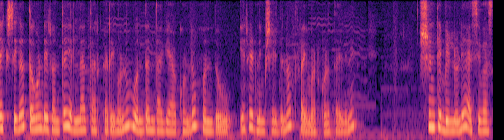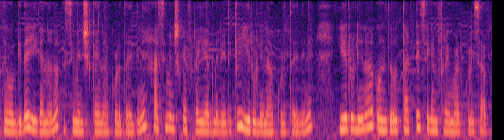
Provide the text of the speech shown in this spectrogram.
ನೆಕ್ಸ್ಟ್ ಈಗ ತೊಗೊಂಡಿರೋಂಥ ಎಲ್ಲ ತರಕಾರಿಗಳನ್ನು ಒಂದೊಂದಾಗಿ ಹಾಕ್ಕೊಂಡು ಒಂದು ಎರಡು ನಿಮಿಷ ಇದನ್ನು ಫ್ರೈ ಮಾಡ್ಕೊಳ್ತಾ ಇದ್ದೀನಿ. ಶುಂಠಿ ಬೆಳ್ಳುಳ್ಳಿ, ಹಸಿ ವಾಸನೆ ಹೋಗಿದೆ. ಈಗ ನಾನು ಹಸಿಮೆಣ್ಸಿಕಾಯಿನ ಹಾಕ್ಕೊಳ್ತಾ ಇದ್ದೀನಿ. ಹಸಿಮೆಣ್ಸಿಕಾಯಿ ಫ್ರೈ ಆದಮೇಲೆ ಇದಕ್ಕೆ ಈರುಳ್ಳಿನ ಹಾಕ್ಕೊಳ್ತಾ ಇದ್ದೀನಿ. ಈರುಳ್ಳಿನ ಒಂದು ತರ್ಟಿ ಸೆಕೆಂಡ್ ಫ್ರೈ ಮಾಡ್ಕೊಳ್ಳಿ ಸಾಕು.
